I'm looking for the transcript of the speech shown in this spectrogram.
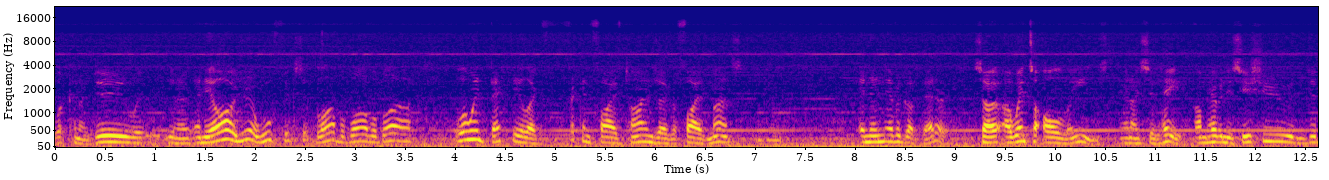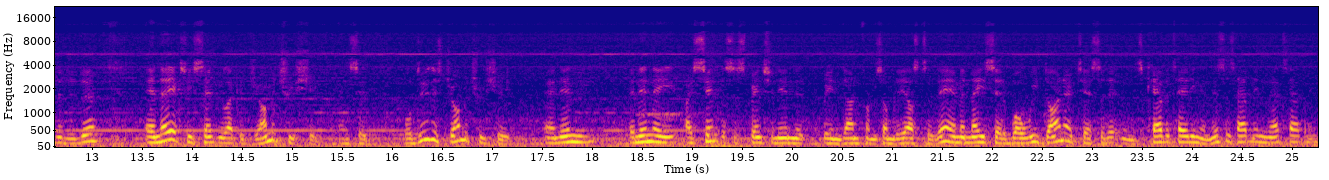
what can I do? You know?" And they, "Oh yeah, we'll fix it." Blah blah blah blah blah. Well, I went back there like freaking five times over five months, and they never got better. So I went to Öhlins and I said, hey, I'm having this issue and da da da da, and they actually sent me like a geometry sheet and said, well, do this geometry sheet, and then. And then they, I sent the suspension in that'd been done from somebody else to them, and they said, "Well, we dyno tested it, and it's cavitating, and this is happening, and that's happening."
